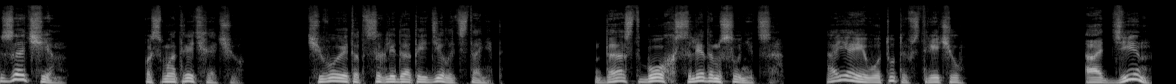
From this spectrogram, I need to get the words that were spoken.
«Зачем?» «Посмотреть хочу. Чего этот соглядатый делать станет? Даст бог, следом сунется, а я его тут и встречу». «Один?»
